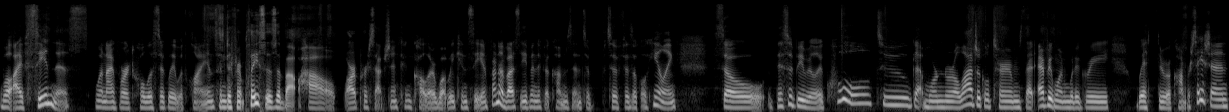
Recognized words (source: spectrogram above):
well, I've seen this when I've worked holistically with clients in different places about how our perception can color what we can see in front of us, even if it comes into to physical healing. So, this would be really cool to get more neurological terms that everyone would agree with through a conversation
